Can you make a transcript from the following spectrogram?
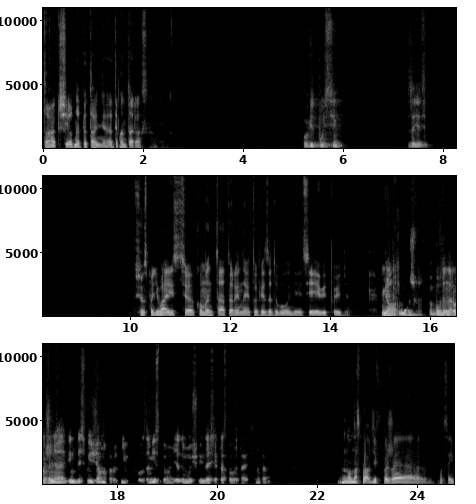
Так, ще одне питання. А де пан Тарас? У відпустці. Здається. Що, сподіваюсь, е, коментатори на Ютубі задоволені цією відповіддю. Нього... Був день народження, він десь виїжджав на пару днів за місто. Я думаю, що він десь якраз повертається, напевно. Ну, насправді, в ПЖ цей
